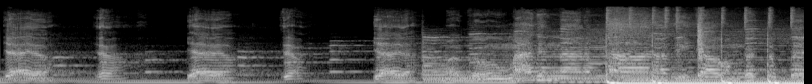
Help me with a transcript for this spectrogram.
Yeah, yeah, yeah, yeah, yeah, yeah, yeah. Mag-umaga na naman at ikaw ang katabi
